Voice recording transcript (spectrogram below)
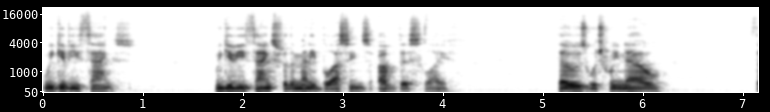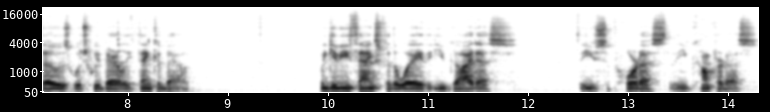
we give you thanks. We give you thanks for the many blessings of this life, those which we know, those which we barely think about. We give you thanks for the way that you guide us, that you support us, that you comfort us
